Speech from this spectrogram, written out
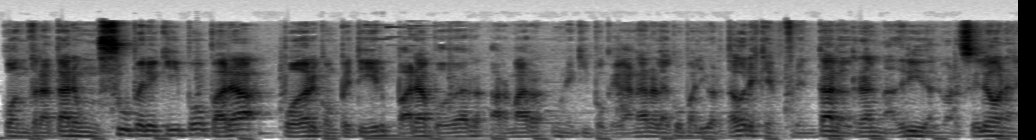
contratar un super equipo para poder competir, para poder armar un equipo que ganara la Copa Libertadores, que enfrentara al Real Madrid, al Barcelona,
